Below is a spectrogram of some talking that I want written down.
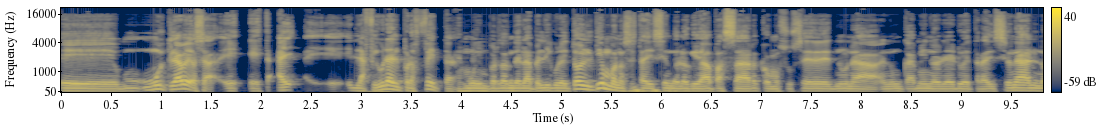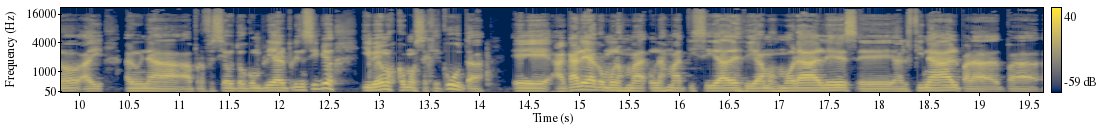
Eh, muy clave, o sea, eh, eh, la figura del profeta es muy importante en la película y todo el tiempo nos está diciendo lo que va a pasar, como sucede en, una, en un camino del héroe tradicional, ¿no? Hay, hay una profecía autocumplida al principio y vemos cómo se ejecuta. Acá le da como unos, unas maticidades, digamos, morales al final para, para,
